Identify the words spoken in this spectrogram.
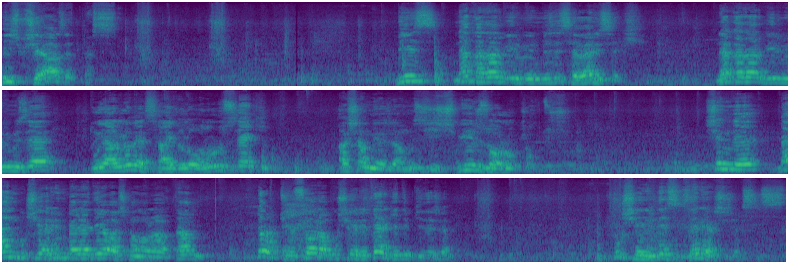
hiçbir şey arz etmez. Biz ne kadar birbirimizi sever isek, ne kadar birbirimize duyarlı ve saygılı olursak aşamayacağımız hiçbir zorluk yoktur. Şimdi ben bu şehrin belediye başkanı olaraktan dört yıl sonra bu şehri terk edip gideceğim. Bu şehirde sizler yaşayacaksınız.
